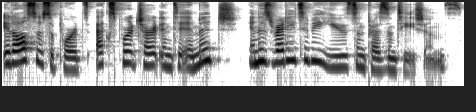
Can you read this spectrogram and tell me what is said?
It also supports export chart into image and is ready to be used in presentations.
